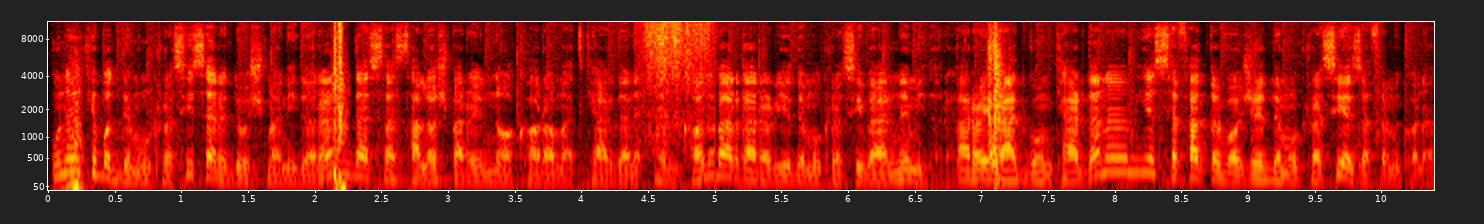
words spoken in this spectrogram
اونایی که با دموکراسی سر دشمنی دارن دست از تلاش برای ناکارآمد کردن امکان برقراری دموکراسی بر نمیدارن. برای ردگم کردن هم یه صفت به واژه دموکراسی اضافه می‌کنن.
